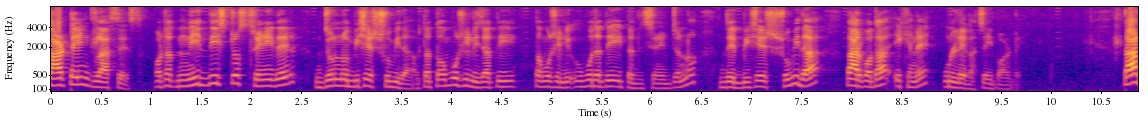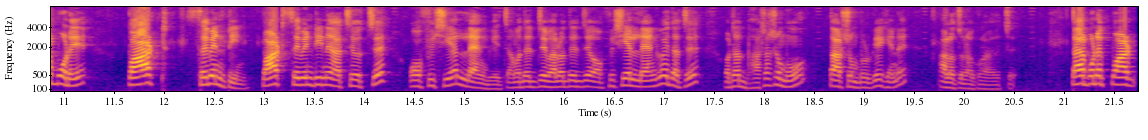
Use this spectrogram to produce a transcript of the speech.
certain classes অর্থাৎ নির্দিষ্ট শ্রেণীদের জন্য বিশেষ সুবিধা, অর্থাৎ তপশিলি জাতি, তপশিলি উপজাতি ইত্যাদি শ্রেণির জন্য যে বিশেষ সুবিধা, তার কথা এখানে উল্লেখ আছে এই পার্টে তারপরে পার্ট সেভেন্টিন পার্ট সেভেন্টিনে আছে হচ্ছে অফিসিয়াল ল্যাঙ্গুয়েজ আমাদের যে ভারতের যে অফিসিয়াল ল্যাঙ্গুয়েজ আছে, অর্থাৎ ভাষাসমূহ, তার সম্পর্কে এখানে আলোচনা করা হয়েছে। তারপরে পার্ট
